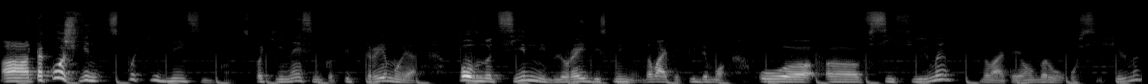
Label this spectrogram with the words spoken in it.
А також він спокійнесенько, спокійнесенько підтримує повноцінний Blu-ray диск меню. Давайте підемо у е, всі фільми. Давайте я оберу усі фільми.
